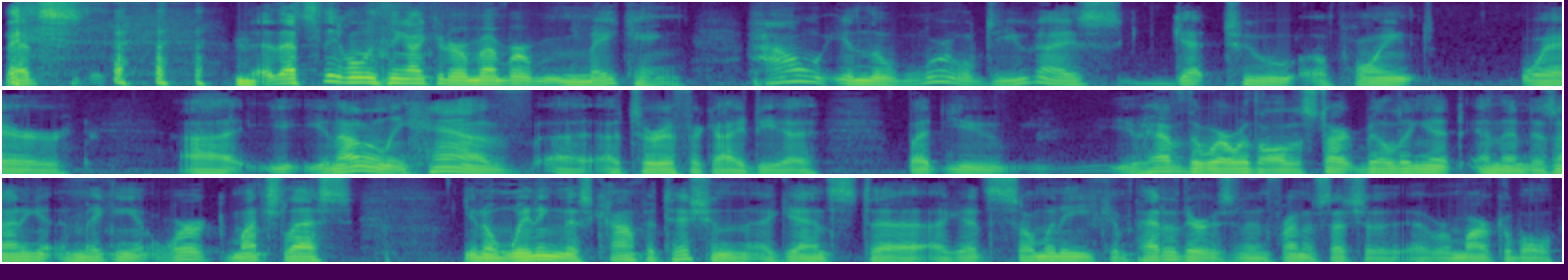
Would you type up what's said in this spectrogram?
That's that's the only thing I can remember making. How in the world do you guys get to a point where uh, you, you, not only have a, a terrific idea, but you you have the wherewithal to start building it and then designing it and making it work, much less, you know, winning this competition against uh, against so many competitors and in front of such a, a, remarkable,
